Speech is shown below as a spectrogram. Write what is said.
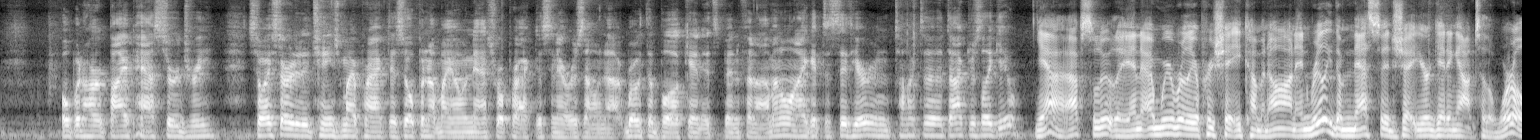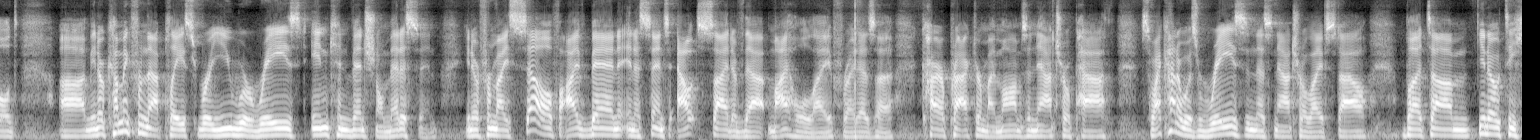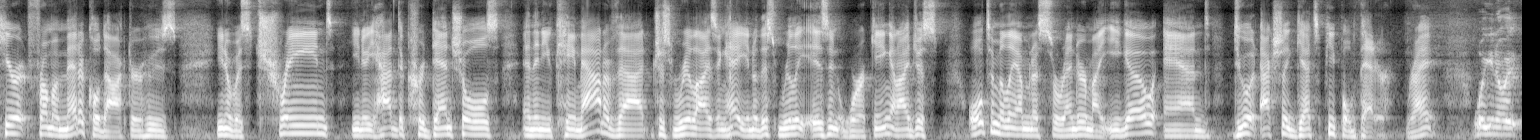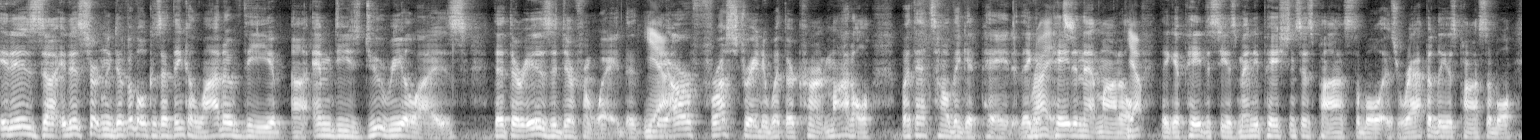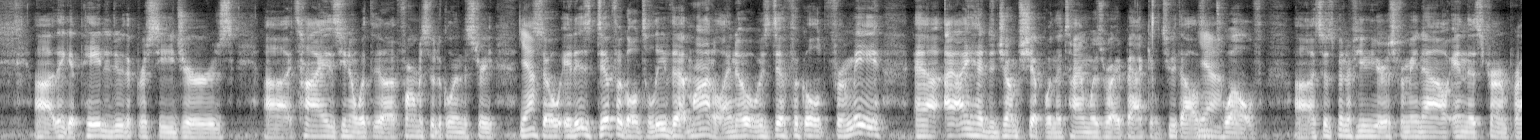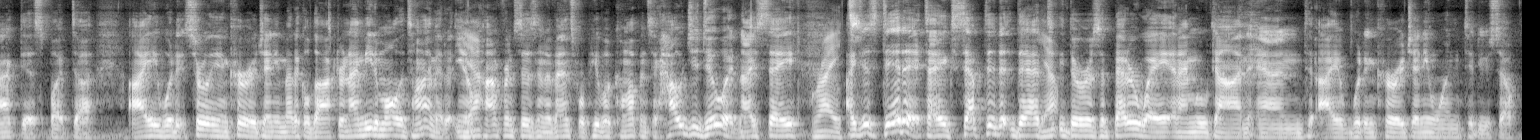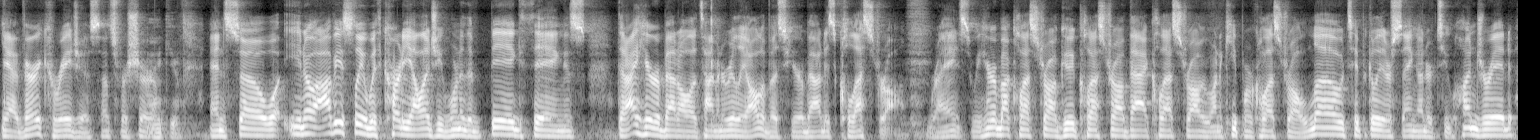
open heart bypass surgery. So I started to change my practice, open up my own natural practice in Arizona, wrote the book, and it's been phenomenal. And I get to sit here and talk to doctors like you. Yeah, absolutely. And, and we really appreciate you coming on. And really, the message that you're getting out to the world um, you know, coming from that place where you were raised in conventional medicine, you know, for myself, I've been in a sense outside of that my whole life, right? As a chiropractor, my mom's a naturopath, so I kind of was raised in this natural lifestyle. But um, you know, to hear it from a medical doctor who's, you know, was trained, you know, you had the credentials, and then you came out of that just realizing, hey, you know, this really isn't working, and I just ultimately I'm going to surrender my ego and do what actually gets people better, right? Well, you know, it, it is uh, it is certainly difficult because I think a lot of the uh, MDs do realize that there is a different way. That yeah. they are frustrated with their current model, but that's how they get paid. They get right. paid in that model. Yep. They get paid to see as many patients as possible, as rapidly as possible. Uh, they get paid to do the procedures. Uh, ties, you know, with the pharmaceutical industry. Yeah. So it is difficult to leave that model. I know it was difficult for me. Uh, I had to jump ship when the time was right back in 2012. Yeah. Uh, so it's been a few years for me now in this current practice, but uh, I would certainly encourage any medical doctor, and I meet them all the time at you know yeah. conferences and events where people come up and say, "How'd you do it?" And I say, "Right, I just did it. I accepted that yep. there is a better way, and I moved on." And I would encourage anyone to do so. Yeah, very courageous. That's for sure. Thank you. And so, you know, obviously with cardiology, one of the big things that I hear about all the time, and really all of us hear about, is cholesterol. Right. So we hear about cholesterol, good cholesterol, bad cholesterol. We want to keep our cholesterol low. Typically, they're saying under 200.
